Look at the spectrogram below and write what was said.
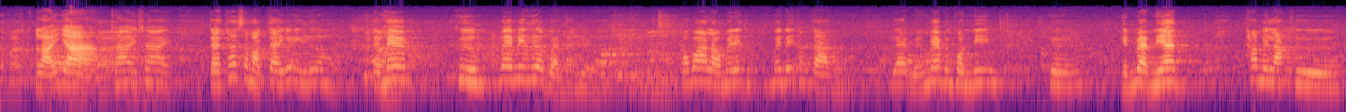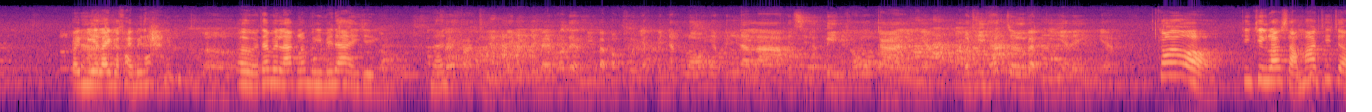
สามารถหลายอย่างได้ใช่ใช่แต่ถ้าสมัครใจก็อีกเรื่อง แต่แม่คือแม่ไม่เลือกแบบนั้นอยู่แล้วอืมเพราะว่าเราไม่ได้ไม่ได้ต้องการแลกเหมือนแม่เป็นคนที่คือเห็นแบบเนี้ยถ้าไม่รักคือไปมีอะไรกับใครไม่ได้ เออเออถ้าไม่รักแล้วมีไม่ได้จริงๆ นะแม่ฝากถึงเด็กๆได้ไหมเพราะเดี๋ยวนี้แบบบางคนอยากเป็นนักร้องอยากเป็นดาราเป็นศิลปินเข้าวงการอะไรอย่างเงี้ยบางทีถ้าเจอแบบนี้อะไรอย่างเงี้ยก็จริง ๆ เราสามารถที่จะ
